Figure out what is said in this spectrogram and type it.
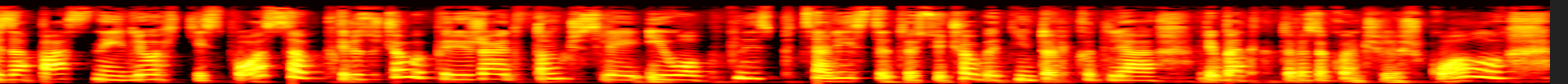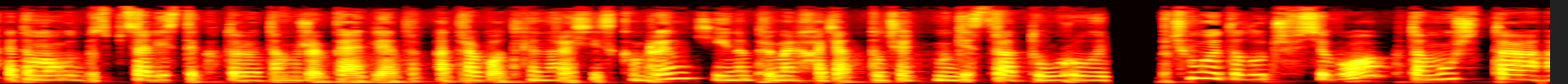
безопасный и легкий способ. Через учебу переезжают в том числе и опытные специалисты, то есть учеба это не только для ребят, которые закончили школу, это могут быть специалисты, которые там уже пять лет отработали на российском рынке и, например, хотят получать магистратуру Почему это лучше всего? Потому что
